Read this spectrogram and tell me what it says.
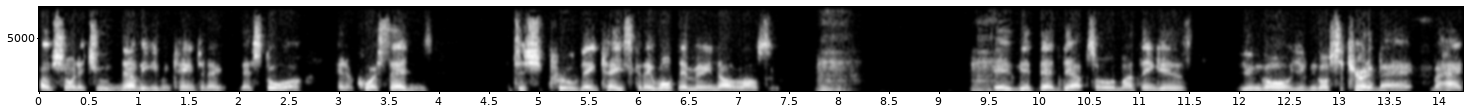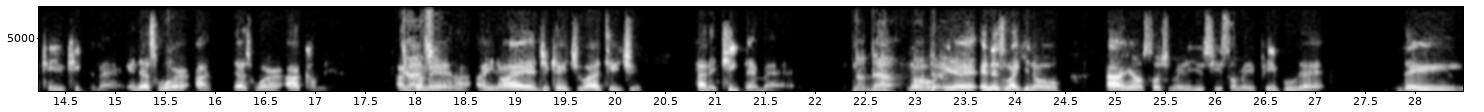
of showing that you never even came to that, that store in a court settings to sh- prove their case because they want that million dollar lawsuit. Mm. Mm. They get that depth. So my thing is, you can go, you can go secure the bag, but how can you keep the bag? And that's where I, that's where I come in. I come in, I, you know, I educate you, I teach you how to keep that bag. No doubt. No doubt. yeah, and it's like you know, out here on social media, you see so many people that they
